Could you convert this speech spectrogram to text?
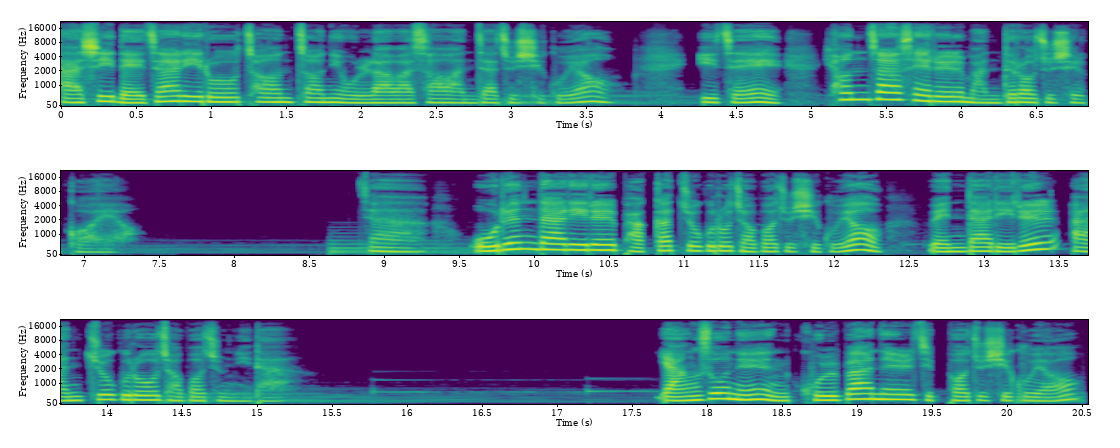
다시 내 자리로 천천히 올라와서 앉아주시고요. 이제 현 자세를 만들어 주실 거예요. 자, 오른 다리를 바깥쪽으로 접어주시고요. 왼 다리를 안쪽으로 접어줍니다. 양손은 골반을 짚어주시고요.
